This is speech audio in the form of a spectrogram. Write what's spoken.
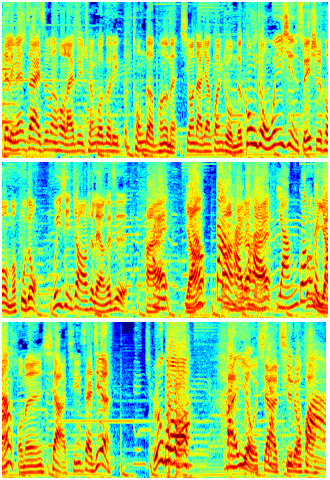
这里边再一次问候来自于全国各地不同的朋友们，希望大家关注我们的公众微信，随时和我们互动。微信账号是两个字：海洋，大海的海，阳光的阳。我们下期再见。如果还有下期的话。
